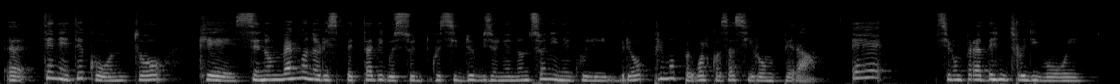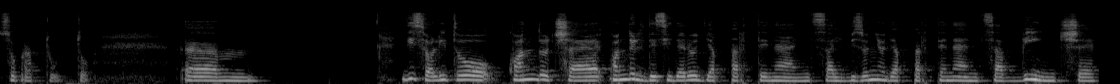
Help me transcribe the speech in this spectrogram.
eh, tenete conto che se non vengono rispettati questo- questi due bisogni e non sono in equilibrio, prima o poi qualcosa si romperà e si romperà dentro di voi soprattutto. Ehm, di solito quando c'è, quando il desiderio di appartenenza, il bisogno di appartenenza vince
